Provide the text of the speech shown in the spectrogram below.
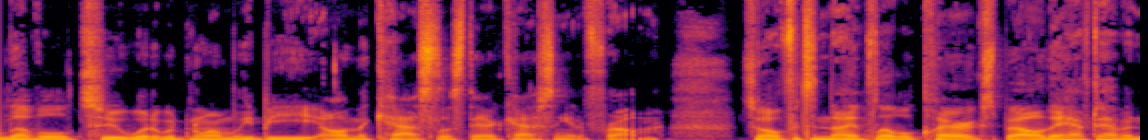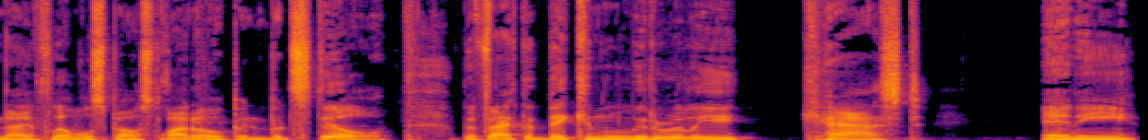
level to what it would normally be on the cast list they're casting it from. So if it's a ninth level cleric spell, they have to have a ninth level spell slot open. But still, the fact that they can literally cast any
